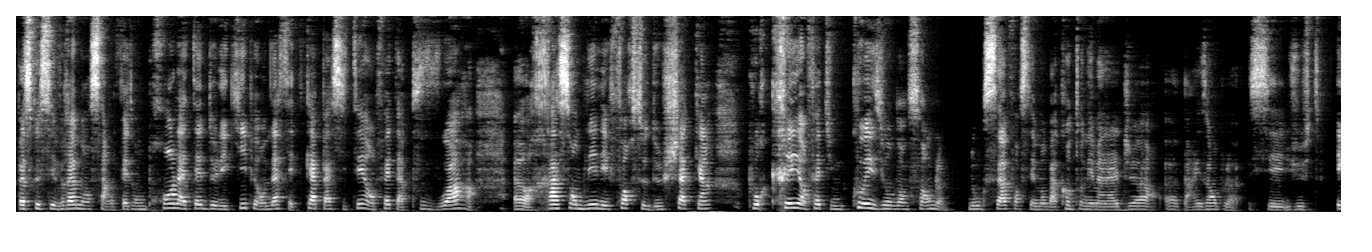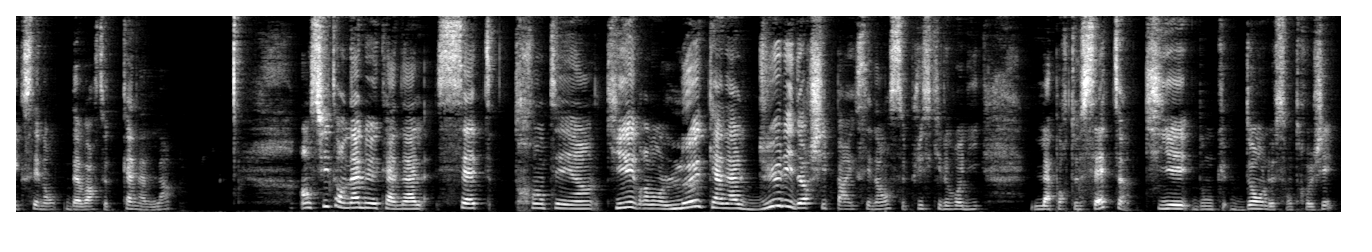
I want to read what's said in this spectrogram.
parce que c'est vraiment ça. En fait, on prend la tête de l'équipe et on a cette capacité, en fait, à pouvoir euh, rassembler les forces de chacun pour créer, en fait, une cohésion d'ensemble. Donc ça, forcément, bah, quand on est manager, euh, par exemple, c'est juste excellent d'avoir ce canal-là. Ensuite, on a le canal 7 31, qui est vraiment le canal du leadership par excellence, puisqu'il relie la porte 7, qui est donc dans le centre G.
